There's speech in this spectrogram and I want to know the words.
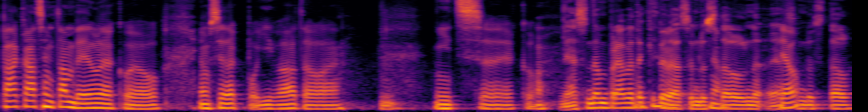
párkrát jsem tam byl, jako jo, jenom se tak podívat, ale... Hmm nic eh, jako... Já jsem tam právě taky byl, já jsem dostal, no. já jsem dostal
